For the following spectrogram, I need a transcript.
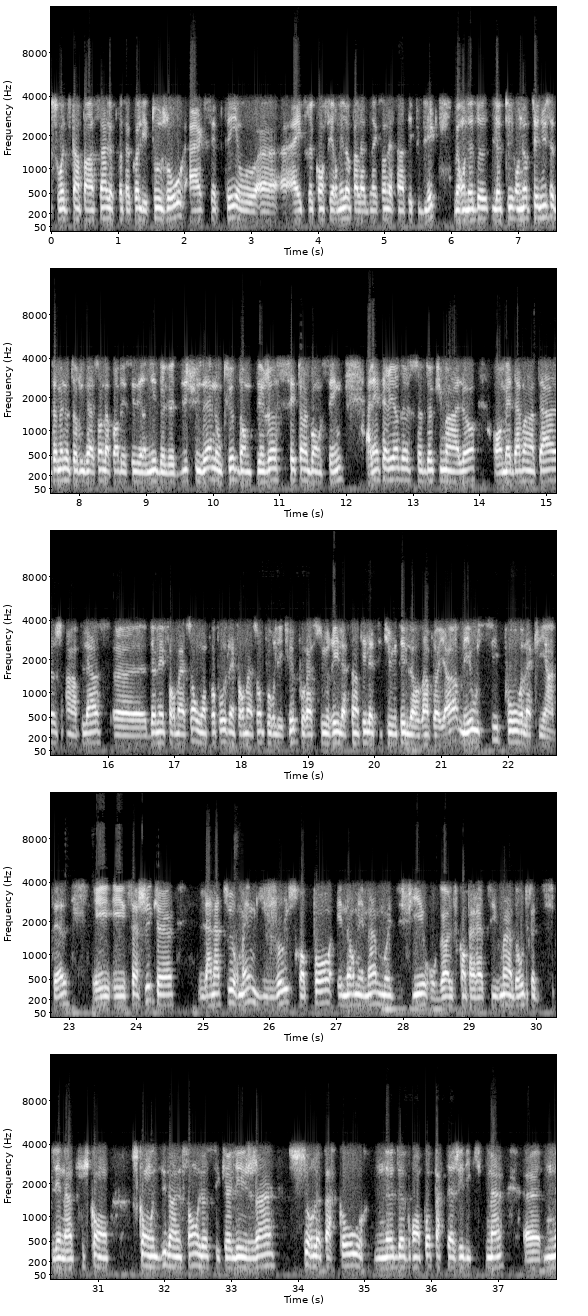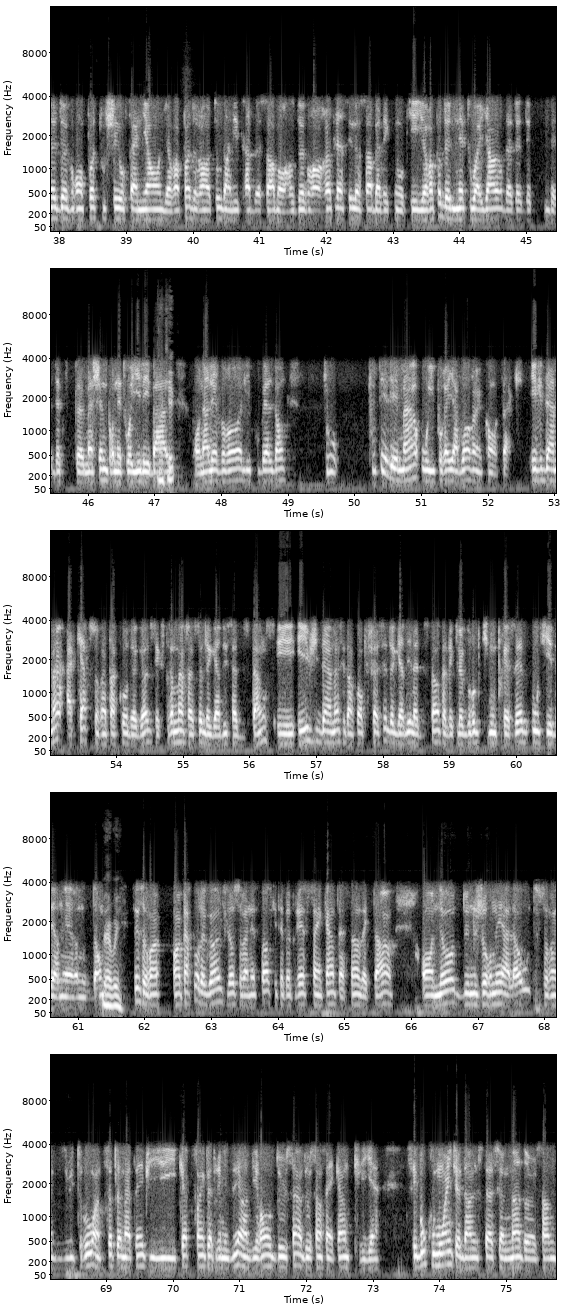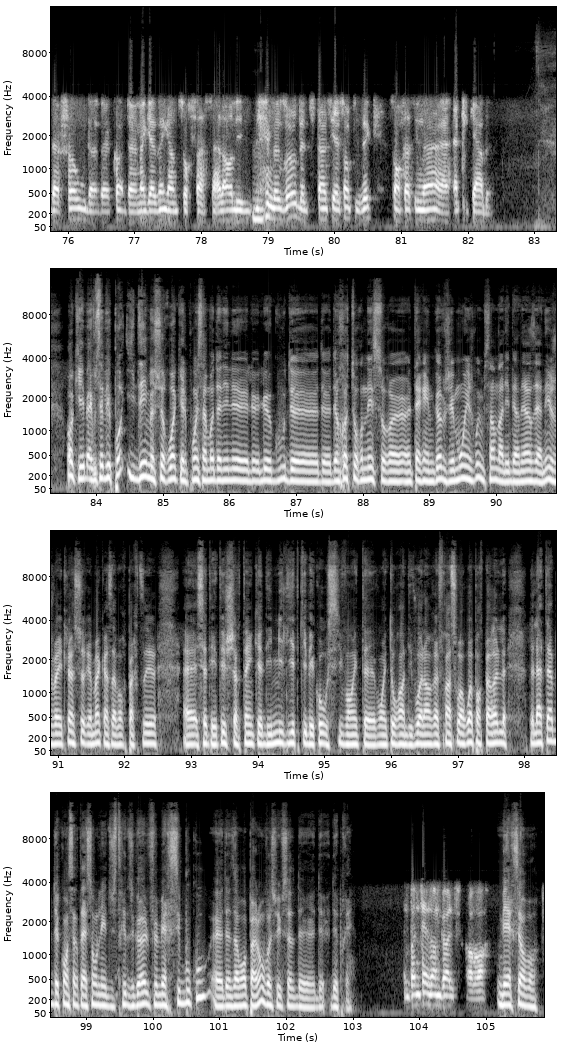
soit dit en passant, le protocole est toujours à accepter, ou à être confirmé là, par la direction de la santé publique. Mais on a, on a obtenu cette semaine l'autorisation de la part de ces derniers de le diffuser à nos clubs. Donc déjà, c'est un bon signe. À l'intérieur de ce document-là, on met davantage en place euh, de l'information ou on propose l'information pour les clubs pour assurer la santé et la sécurité de leurs employeurs, mais aussi pour la clientèle. Et, et sachez que la nature même du jeu sera pas énormément modifiée au golf comparativement à d'autres disciplines. Hein. Tout ce qu'on ce qu'on dit dans le fond là, c'est que les gens sur le parcours ne devront pas partager l'équipement, euh, ne devront pas toucher au fanion, il n'y aura pas de râteau dans les trappes de sable, on devra replacer le sable avec nos pieds, il n'y aura pas de nettoyeur de, de, de, de, machine pour nettoyer les balles, on enlèvera les poubelles. Donc, tout, tout élément où il pourrait y avoir un contact. Évidemment, à quatre sur un parcours de golf, c'est extrêmement facile de garder sa distance. Et évidemment, c'est encore plus facile de garder la distance avec le groupe qui nous précède ou qui est derrière nous. Donc, ben sur un, parcours de golf, là, sur un espace qui est à peu près 50 à 100 hectares, on a d'une journée à l'autre, sur un 18 trous, entre 7 le matin puis 4-5 l'après-midi, environ 200 à 250 clients c'est beaucoup moins que dans le stationnement d'un centre d'achat ou d'un magasin grande surface. Alors, les, mesures de distanciation physique sont facilement euh, applicables. OK, ben vous avez pas idée, M. Roy, à quel point ça m'a donné le, goût de, retourner sur un, terrain de golf. J'ai moins joué, il me semble, dans les dernières années. Je vais être là assurément quand ça va repartir euh, cet été. Je suis certain que des milliers de Québécois aussi vont être être au rendez-vous. Alors, euh, François Roy, porte-parole de la table de concertation de l'industrie du golf, merci beaucoup de nous avoir parlé. On va suivre ça de près. Bonne saison de golf. Au revoir. Merci, au revoir.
